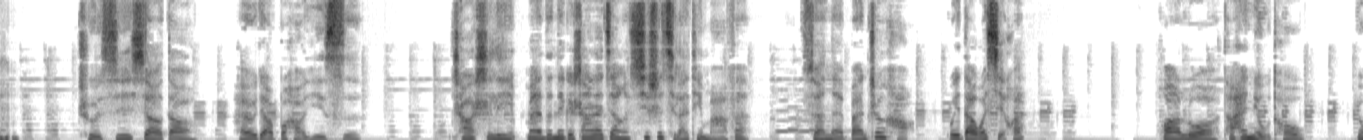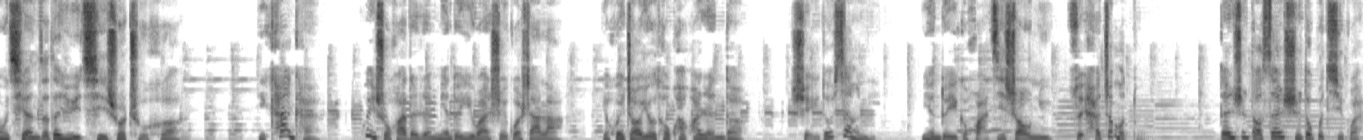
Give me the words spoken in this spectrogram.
楚西笑道，还有点不好意思。超市里卖的那个沙拉酱稀释起来挺麻烦，酸奶拌正好，味道我喜欢。话落，他还扭头用谴责的语气说：“楚河，你看看，会说话的人面对一碗水果沙拉，也会找由头夸夸人的。谁都像你，面对一个花季少女，嘴还这么毒。”单身到三十都不奇怪。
